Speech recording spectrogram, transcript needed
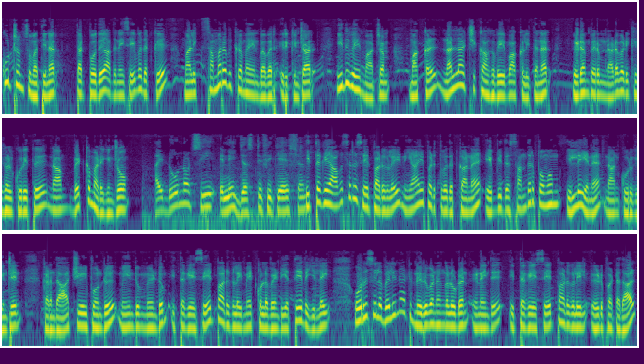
குற்றம் சுமத்தினர். தற்போது அதனை செய்வதற்கு மலிக் சமரவிக்ரம என்பவர் இருக்கின்றார். இதுவே மாற்றம். மக்கள் நல்லாட்சிக்காகவே வாக்களித்தனர். இடம்பெறும் நடவடிக்கைகள் குறித்து நாம் வெட்கமடைகின்றோம். I do not see any justification இத்தகைய அவசர செயற்பாடுகளை நியாயப்படுத்துவதற்கான எவ்வித சந்தர்ப்பமும் இல்லை என நான் கூறுகின்றேன். கடந்த ஆட்சியை போன்று மீண்டும் மீண்டும் இத்தகைய செயற்பாடுகளை மேற்கொள்ள வேண்டிய தேவையில்லை. ஒரு சில வெளிநாட்டு நிறுவனங்களுடன் இணைந்து இத்தகைய செயற்பாடுகளில் ஈடுபட்டதால்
